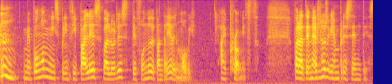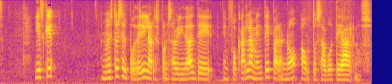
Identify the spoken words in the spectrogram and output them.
me pongo mis principales valores de fondo de pantalla del móvil. I promise. Para tenerlos bien presentes. Y es que nuestro es el poder y la responsabilidad de enfocar la mente para no autosabotearnos.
